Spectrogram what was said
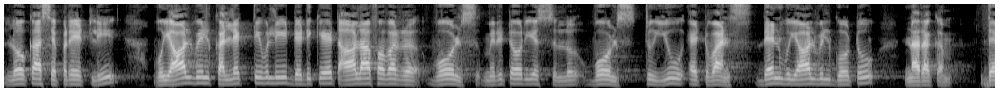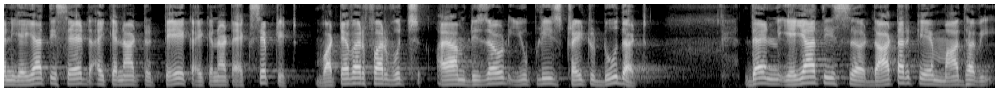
loka separately, we all will collectively dedicate all of our worlds, meritorious worlds, to you at once. Then we all will go to Narakam. Then Yayati said, I cannot take, I cannot accept it whatever for which I am deserved, you please try to do that. Then Yayati's uh, daughter came, Madhavi.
